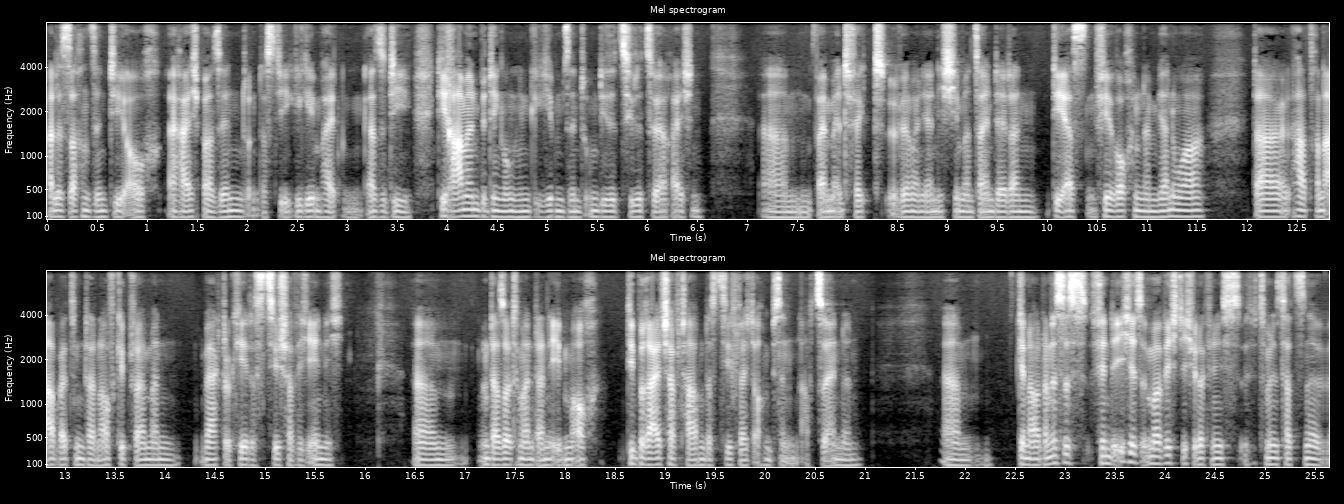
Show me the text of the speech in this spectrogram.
alles Sachen sind, die auch erreichbar sind und dass die Gegebenheiten, also die, die Rahmenbedingungen gegeben sind, um diese Ziele zu erreichen. Ähm, weil im Endeffekt will man ja nicht jemand sein, der dann die ersten vier Wochen im Januar da hart dran arbeitet und dann aufgibt, weil man merkt, okay, das Ziel schaffe ich eh nicht. Ähm, und da sollte man dann eben auch die Bereitschaft haben, das Ziel vielleicht auch ein bisschen abzuändern. Ähm, genau, dann ist es, finde ich, es immer wichtig, oder finde ich es, zumindest hat es eine,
